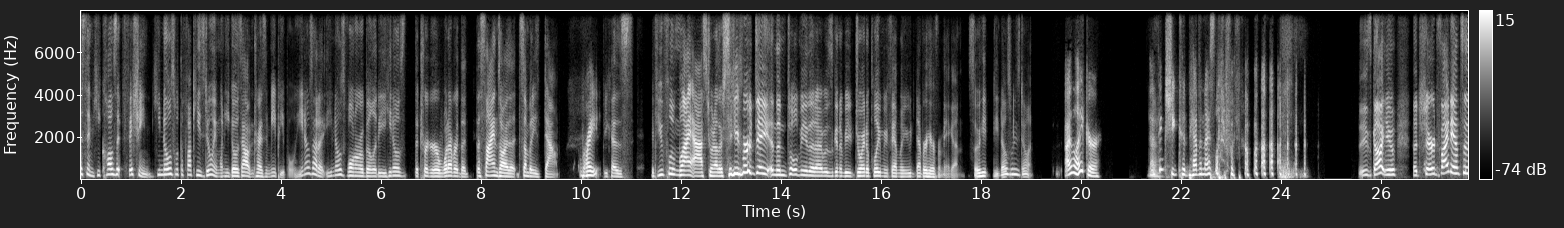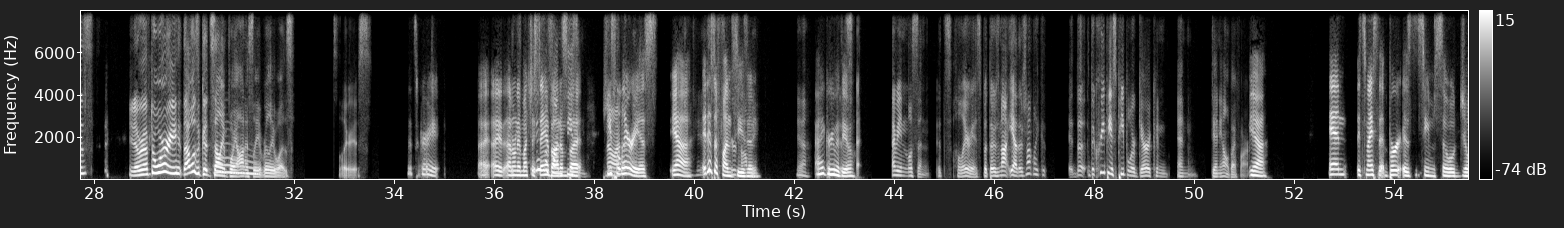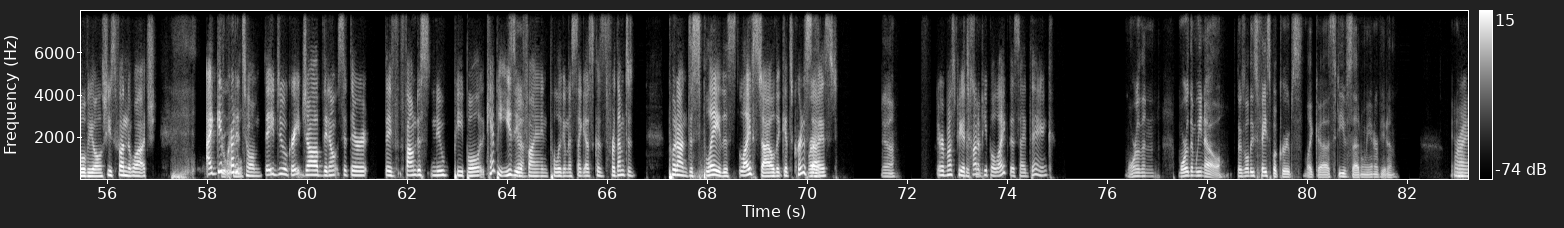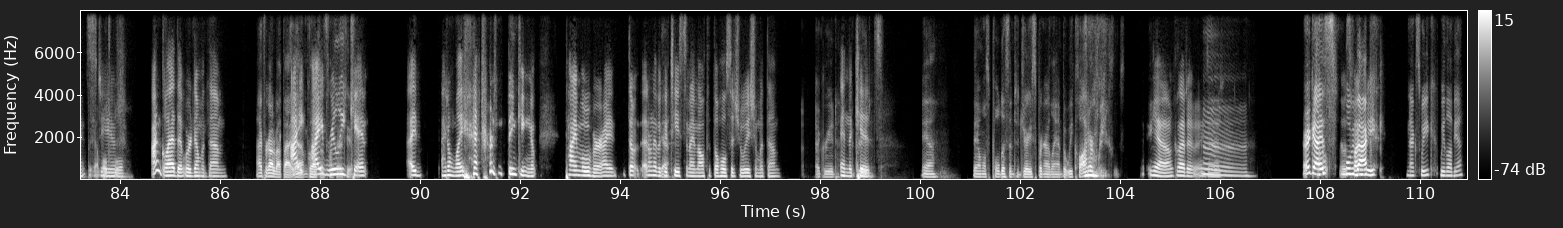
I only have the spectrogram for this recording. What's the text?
Listen, he calls it fishing. He knows what the fuck he's doing when he goes out and tries to meet people. He knows how to. He knows vulnerability. He knows the trigger, whatever the the signs are that somebody's down. Right. Because if you flew my ass to another city for a date and then told me that I was gonna be join a polygamy family, you'd never hear from me again. So he he knows what he's doing. I like her. I think she could have a nice life with him. He's got you. That shared finances. You never have to worry. That was a good selling point, honestly. It oh. really was. It's hilarious. That's great. I I, I don't It's- have much to say about him, but he's No, hilarious. Yeah, Yeah, it is a fun season. comedy. Yeah. I agree with you. I mean, listen, it's hilarious, but there's not, yeah, there's not like the the creepiest people are Garrick and and Danielle by far. Yeah. And it's nice that Bert is seems so jovial. She's fun to watch. I give Jovial. credit to them. They do a great job. They don't sit there. They've found us new people. It can't be easy Yeah. to find polygamists, I guess, because for them to put on display this lifestyle that gets criticized, Yeah. there must be a ton of people like this, I'd think. More than more than we know. There's all these Facebook groups, like uh Steve said when we interviewed him. You know, Right, they got Steve. I'm glad that we're done with them. I forgot about that. Yeah, I I'm glad I that's not there, really can't. I I don't like after thinking time over. I don't I don't have a Yeah. good taste in my mouth with the whole situation with them Agreed. and the Agreed. kids. Yeah. They almost pulled us into Jerry Springer land, but we clawed our way. Yeah, I'm glad it, it did. Uh, All right, Well, guys. it we'll be back week. next week. We love you.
